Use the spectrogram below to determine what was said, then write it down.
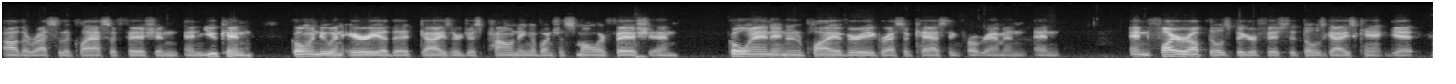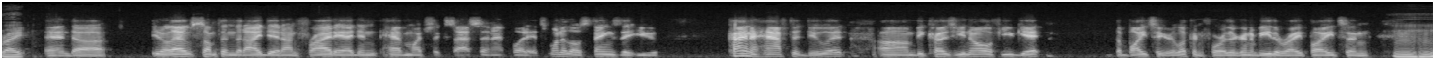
out of the rest of the class of fish. And and you can go into an area that guys are just pounding a bunch of smaller fish and go in and apply a very aggressive casting program and and and fire up those bigger fish that those guys can't get. Right. And uh, you know that was something that I did on Friday. I didn't have much success in it, but it's one of those things that you kind of have to do it um, because you know if you get the bites that you're looking for, they're going to be the right bites. And mm-hmm.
